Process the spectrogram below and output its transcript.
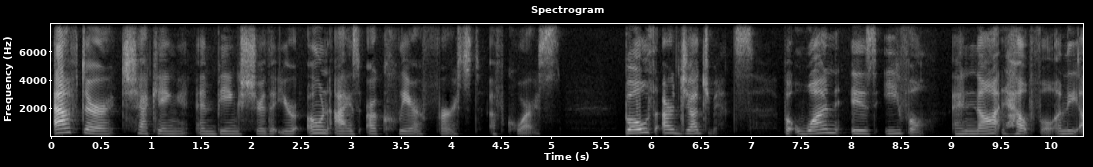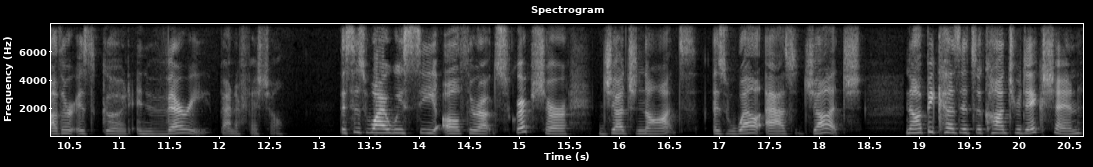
After checking and being sure that your own eyes are clear first, of course. Both are judgments, but one is evil and not helpful, and the other is good and very beneficial. This is why we see all throughout Scripture, judge not as well as judge. Not because it's a contradiction,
